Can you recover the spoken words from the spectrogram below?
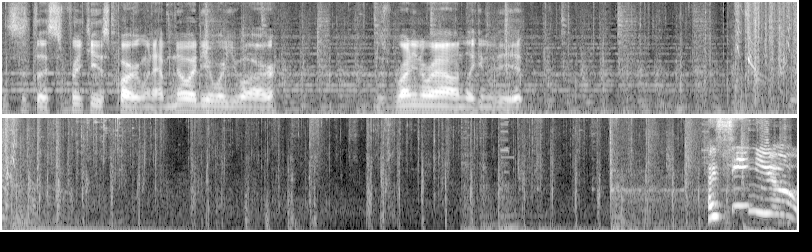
This is the freakiest part when I have no idea where you are. Just running around like an idiot. I seen you.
